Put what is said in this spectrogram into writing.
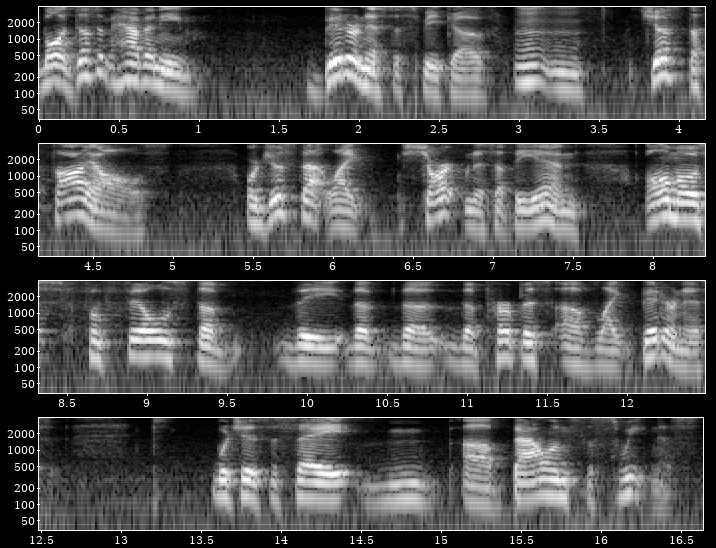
well, it doesn't have any bitterness to speak of. Just the thiols, or just that like sharpness at the end, almost fulfills the the the the the purpose of like bitterness, which is to say, uh, balance the sweetness.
